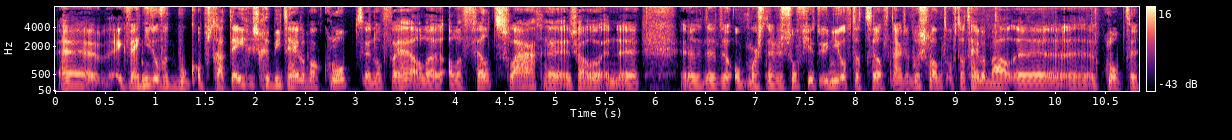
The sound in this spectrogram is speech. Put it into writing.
Eh, ik weet niet of het boek op strategisch gebied helemaal klopt... en of alle, alle veldslagen en zo... en de, de opmars naar de Sovjet-Unie... of dat of naar de Rusland, of dat helemaal klopte.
